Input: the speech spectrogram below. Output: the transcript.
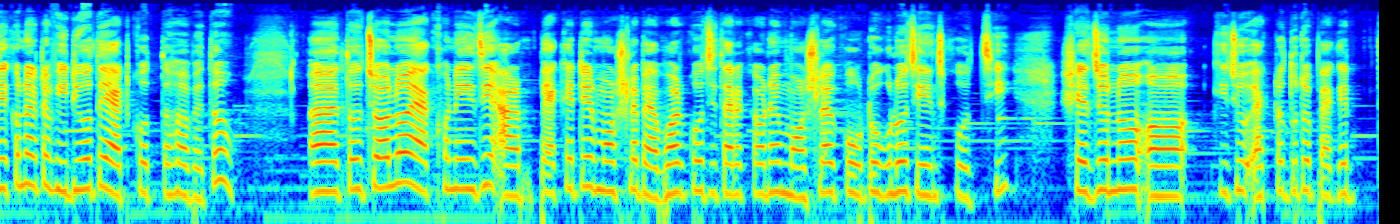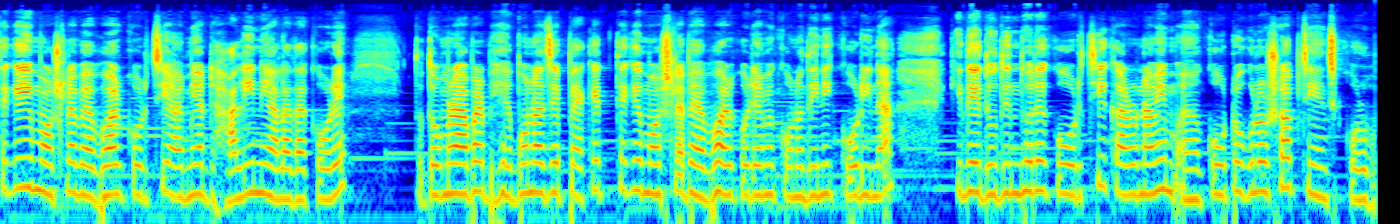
যে কোনো একটা ভিডিওতে অ্যাড করতে হবে তো? তো চলো এখন এই যে, আর প্যাকেটের মশলা ব্যবহার করছি, তার কারণে মশলার কৌটোগুলো চেঞ্জ করছি। সেজন্য কিছু, একটা, দুটো প্যাকেট থেকেই মশলা ব্যবহার করছি, আমি আর ঢালিনি আলাদা করে। তো তোমরা আবার ভেবো না যে প্যাকেট থেকে মশলা ব্যবহার করি আমি কোনো দিনই করি না। কিন্তু এই দুদিন ধরে করছি, কারণ আমি কৌটোগুলো সব চেঞ্জ করব।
